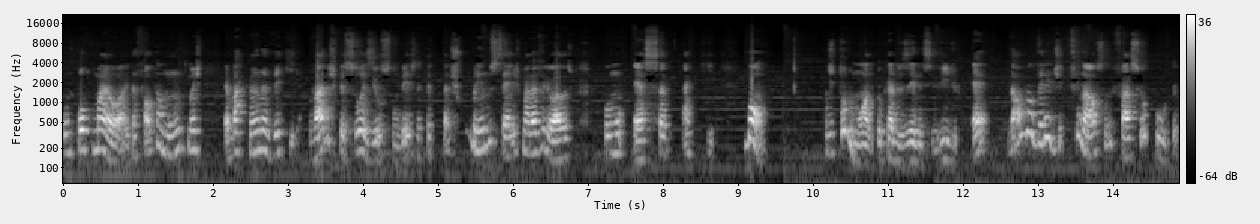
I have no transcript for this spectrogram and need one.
um pouco maior. Ainda falta muito, mas é bacana ver que várias pessoas, eu sou um deles, né, está descobrindo séries maravilhosas como essa aqui. Bom, de todo modo, o que eu quero dizer nesse vídeo é dar o meu veredito final sobre Face Oculta.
